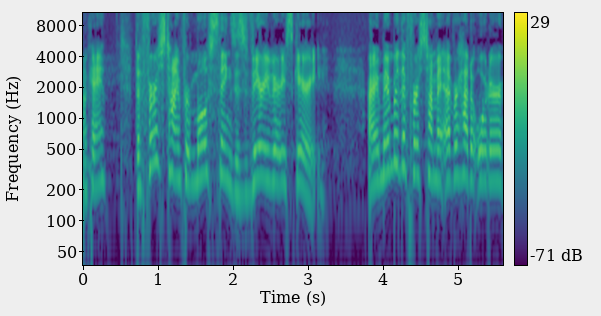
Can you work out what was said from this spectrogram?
Okay? The first time for most things is very, very scary. I remember the first time I ever had to order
